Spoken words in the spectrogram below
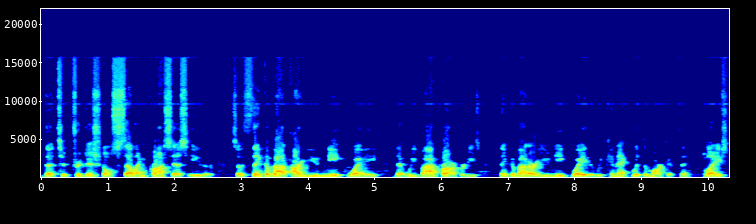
the t- traditional selling process either. So think about our unique way that we buy properties. Think about our unique way that we connect with the marketplace.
